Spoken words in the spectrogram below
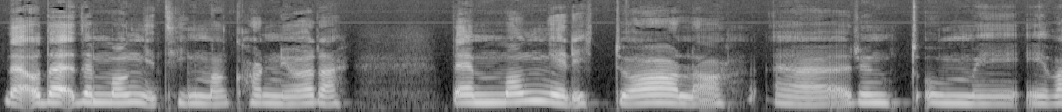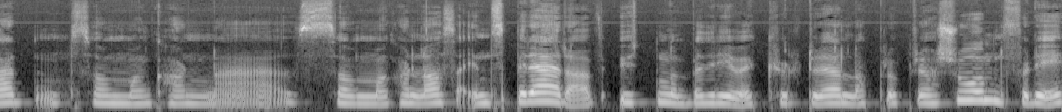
Det, og det, det er mange ting man kan gjøre. Det er mange ritualer eh, rundt om i, i verden som man, kan, eh, som man kan la seg inspirere av uten å bedrive kulturell appropriasjon. fordi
